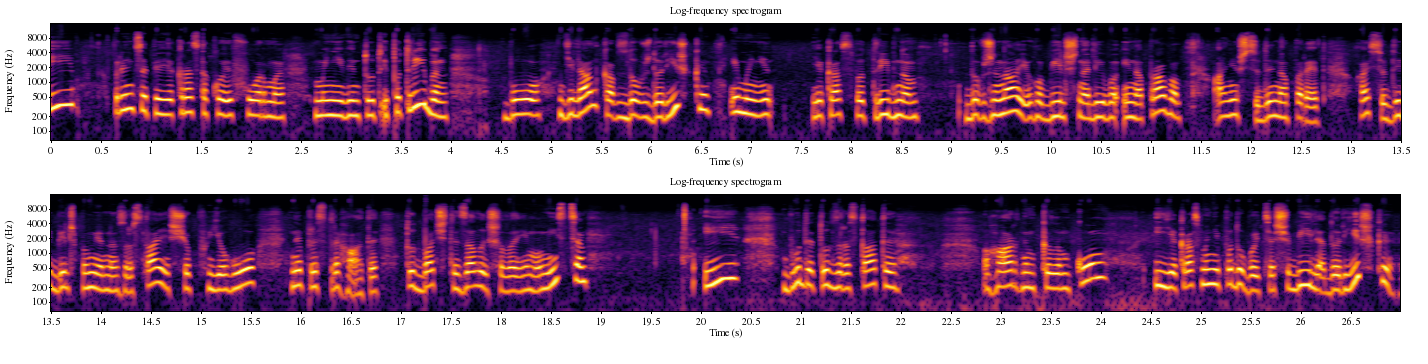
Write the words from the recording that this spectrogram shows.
І, в принципі, якраз такої форми мені він тут і потрібен, бо ділянка вздовж доріжки, і мені якраз потрібна довжина його більш наліво і направо, аніж сюди наперед. Хай сюди більш помірно зростає, щоб його не пристригати. Тут, бачите, залишила йому місце і буде тут зростати гарним килимком. І якраз мені подобається, що біля доріжки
